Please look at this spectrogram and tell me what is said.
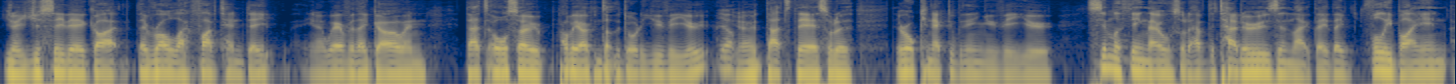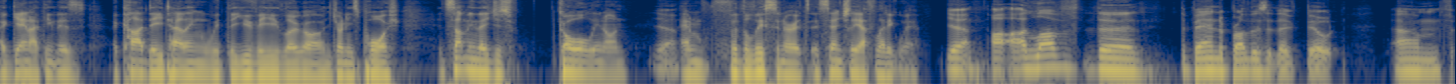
you know, you just see their guy. They roll like five, ten deep, you know, wherever they go, and that's also probably opens up the door to UVU. Yep. You know, that's their sort of. They're all connected within UVU. Similar thing. They all sort of have the tattoos and like they they fully buy in. Again, I think there's a car detailing with the UVU logo on Johnny's Porsche. It's something they just go all in on. Yeah, And for the listener, it's essentially athletic wear. yeah. I, I love the the band of brothers that they've built. Um, for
